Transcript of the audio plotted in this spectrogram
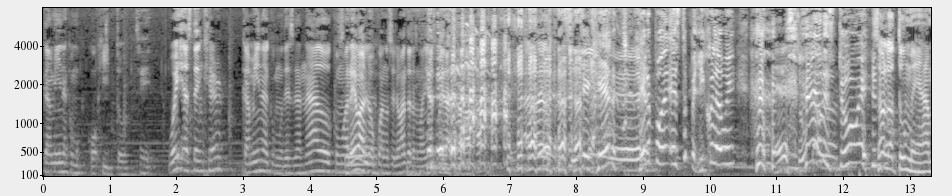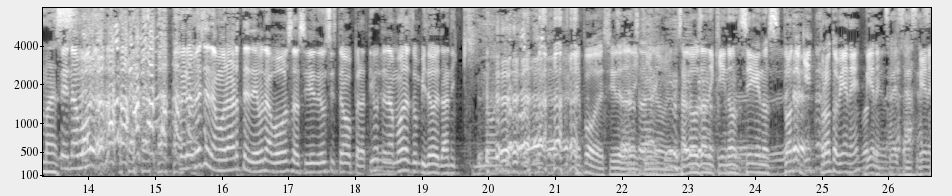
camina como cojito. Güey, hasta en Hair camina como desganado, como Arevalo cuando se levanta las mañanas para ir a trabajar. Que Ger, es tu película, güey. Eres tú, Eres tú, güey. Solo tú me amas. Te enamoras. Pero en vez de enamorarte de una voz así, de un sistema operativo, te enamoras de un video de Danny Kino. ¿Qué puedo decir de? Dani güey? Saludos, Dani Quino. Síguenos. Pronto aquí. Pronto viene, ¿eh? Viene. Viene.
